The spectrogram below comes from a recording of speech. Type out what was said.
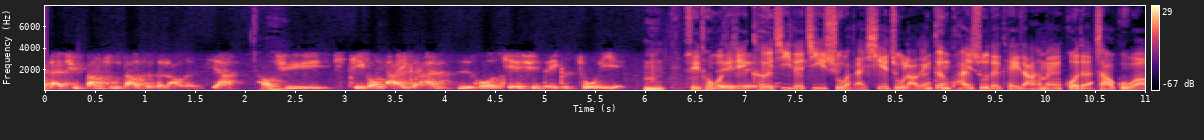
来去帮助到这个老人家，好去提供他一个安置或节选的一个作业。嗯，所以透过这些科技的技术来协助老人更快速的可以让他们获得照顾哦。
